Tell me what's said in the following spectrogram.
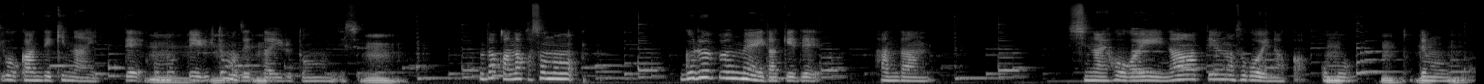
共感できないって思っている人も絶対いると思うんですよ。うん。だからなんかそのグループ名だけで判断しない方がいいなっていうのはすごいなんか思う、うん。とても思う。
